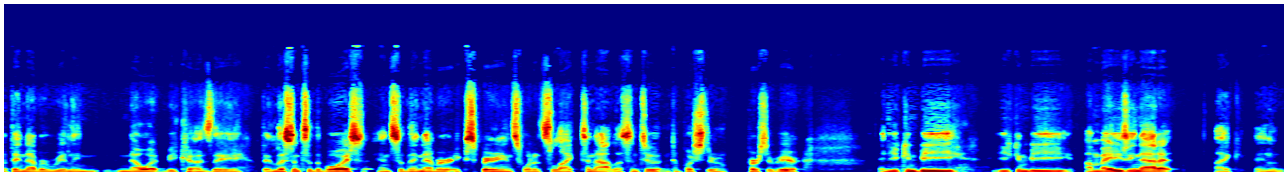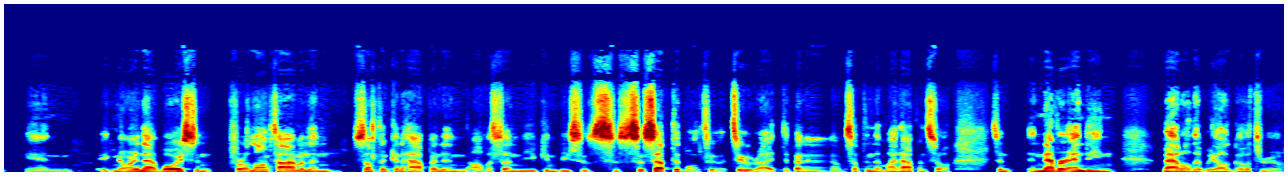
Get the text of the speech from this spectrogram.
but they never really know it because they they listen to the voice. And so they never experience what it's like to not listen to it and to push through and persevere. And you can be you can be amazing at it like in in ignoring that voice and for a long time and then something can happen and all of a sudden you can be su- susceptible to it too right? Depending on something that might happen. So it's a never ending battle that we all go through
